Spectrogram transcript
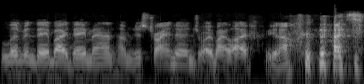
living day by day, man. I'm just trying to enjoy my life. You know, that's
